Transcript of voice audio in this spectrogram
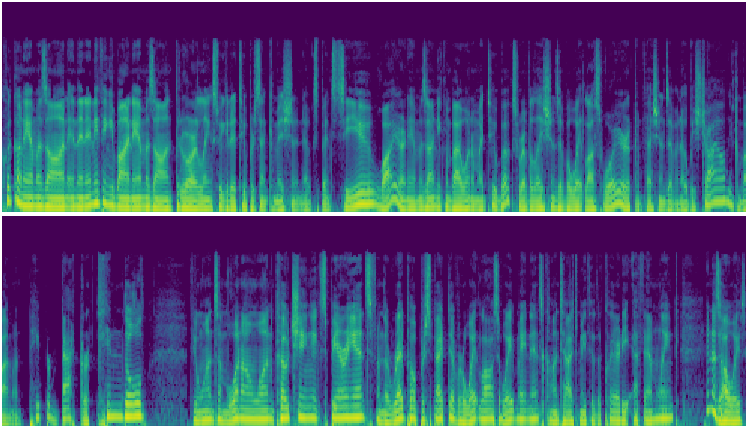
click on Amazon, and then anything you buy on Amazon through our links, we get a 2% commission at no expense to you. While you're on Amazon, you can buy one of my two books, Revelations of a Weight Loss Warrior or Confessions of an Obese Child. You can buy them on paperback or Kindle. If you want some one on one coaching experience from the red pill perspective or weight loss or weight maintenance, contact me through the Clarity FM link. And as always,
